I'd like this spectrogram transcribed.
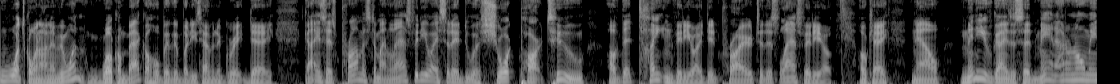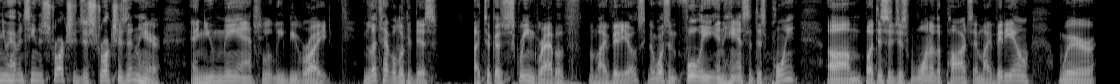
What's going on, everyone? Welcome back. I hope everybody's having a great day. Guys, as promised in my last video, I said I'd do a short part two of that Titan video I did prior to this last video. Okay, now, many of you guys have said, man, I don't know, man, you haven't seen the structures. There's structures in here. And you may absolutely be right. Let's have a look at this. I took a screen grab of my videos. It wasn't fully enhanced at this point, um, but this is just one of the parts in my video where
